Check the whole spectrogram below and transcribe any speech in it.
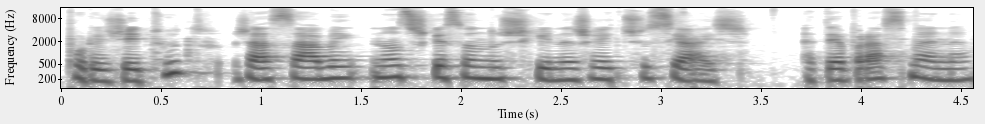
Por hoje é tudo, já sabem, não se esqueçam de nos seguir nas redes sociais. Até para a semana!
